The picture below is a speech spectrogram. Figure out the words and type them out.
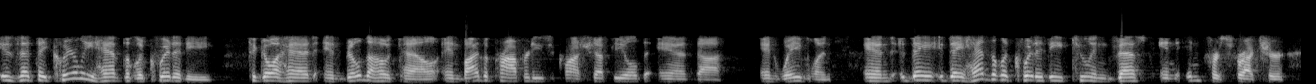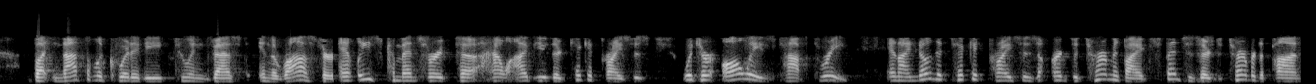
is that they clearly have the liquidity to go ahead and build the hotel and buy the properties across Sheffield and uh, and Waveland, and they they had the liquidity to invest in infrastructure, but not the liquidity to invest in the roster, at least commensurate to how I view their ticket prices, which are always top three. And I know that ticket prices aren't determined by expenses; they're determined upon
